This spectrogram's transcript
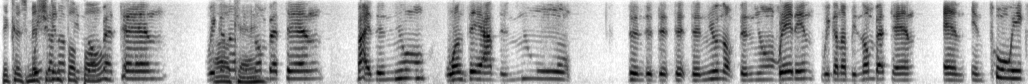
because we're Michigan gonna football. Be number ten. We're gonna Okay. be number ten by the new once they have the new the the, the, the, the new the new rating. We're gonna be number ten, and in two weeks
